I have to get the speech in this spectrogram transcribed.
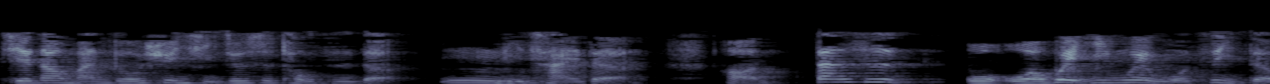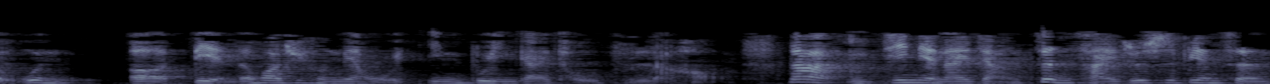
接到蛮多讯息，就是投资的，嗯，理财的，好，但是我我会因为我自己的问。呃，点的话去衡量我应不应该投资啦，哈。那以今年来讲，正财就是变成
